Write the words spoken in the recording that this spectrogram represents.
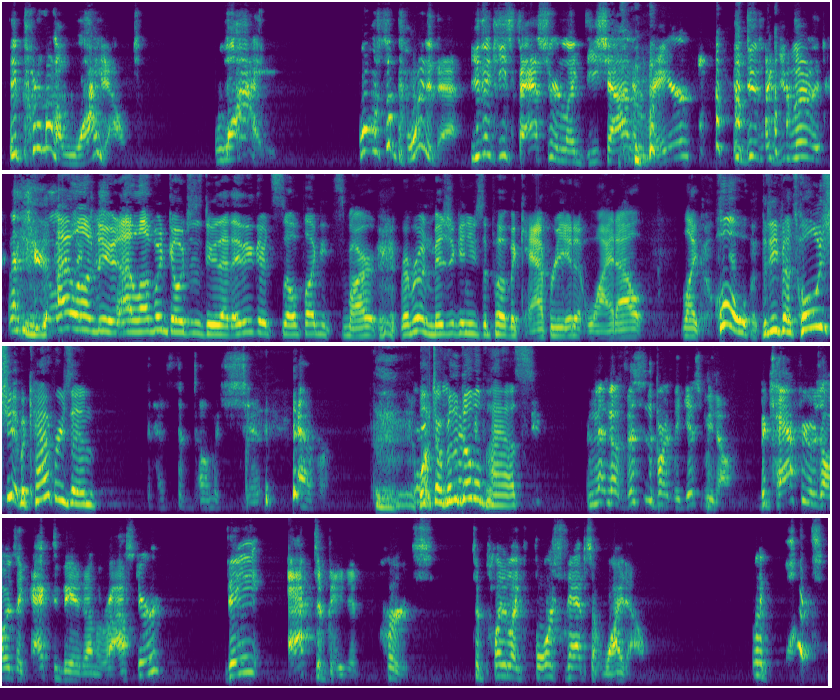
They put him on a wideout. Why? What was the point of that? You think he's faster than like DeSean or Reagor? dude, like you literally, like literally I love, dude. I love when coaches do that. I think they're so fucking smart. Remember when Michigan used to put McCaffrey in at wideout? Like, oh, the defense, holy shit, McCaffrey's in. That's the dumbest shit ever. Watch out for the double pass. No, no, this is the part that gets me though. McCaffrey was always like activated on the roster. They activated Hurts to play like four snaps at wideout. Like what?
